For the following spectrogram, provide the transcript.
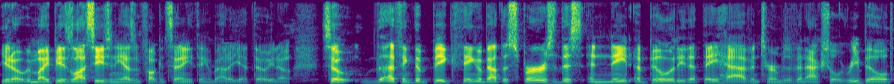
you know, it might be his last season. He hasn't fucking said anything about it yet, though. You know, so th- I think the big thing about the Spurs, this innate ability that they have in terms of an actual rebuild,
